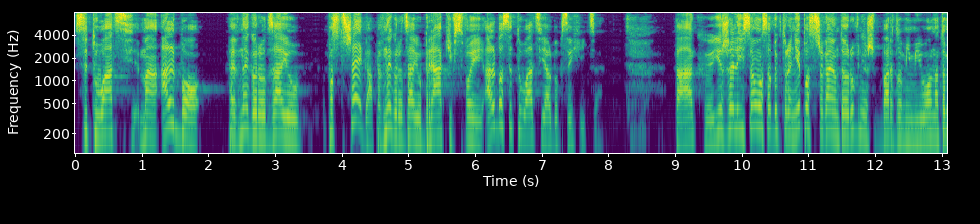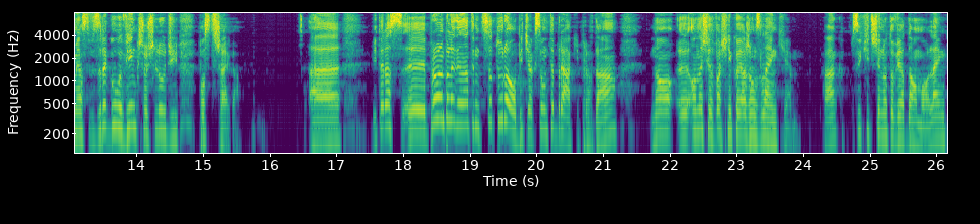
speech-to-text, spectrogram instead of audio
sytuację, ma albo pewnego rodzaju, postrzega pewnego rodzaju braki w swojej albo sytuacji, albo psychice. Tak, jeżeli są osoby, które nie postrzegają, to również bardzo mi miło, natomiast z reguły większość ludzi postrzega. E, I teraz e, problem polega na tym, co tu robić, jak są te braki, prawda? No, e, one się właśnie kojarzą z lękiem tak? Psychicznie, no to wiadomo, lęk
